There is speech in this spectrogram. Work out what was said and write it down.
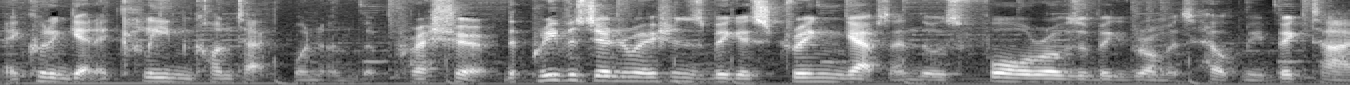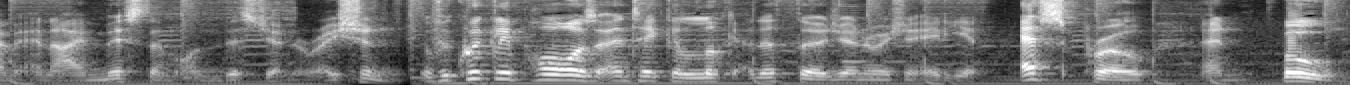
and couldn't get a clean contact when under pressure. The previous generation's bigger string gaps and those four rows of bigger grommets helped me big time and I miss them on this generation. If we quickly pause and take a look at the third generation 88S Pro and boom,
